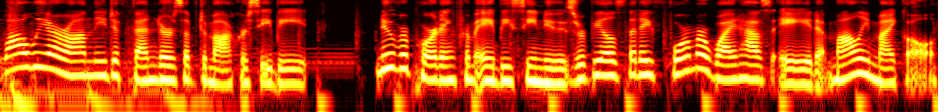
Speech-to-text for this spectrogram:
While we are on the Defenders of Democracy beat, new reporting from ABC News reveals that a former White House aide, Molly Michael,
